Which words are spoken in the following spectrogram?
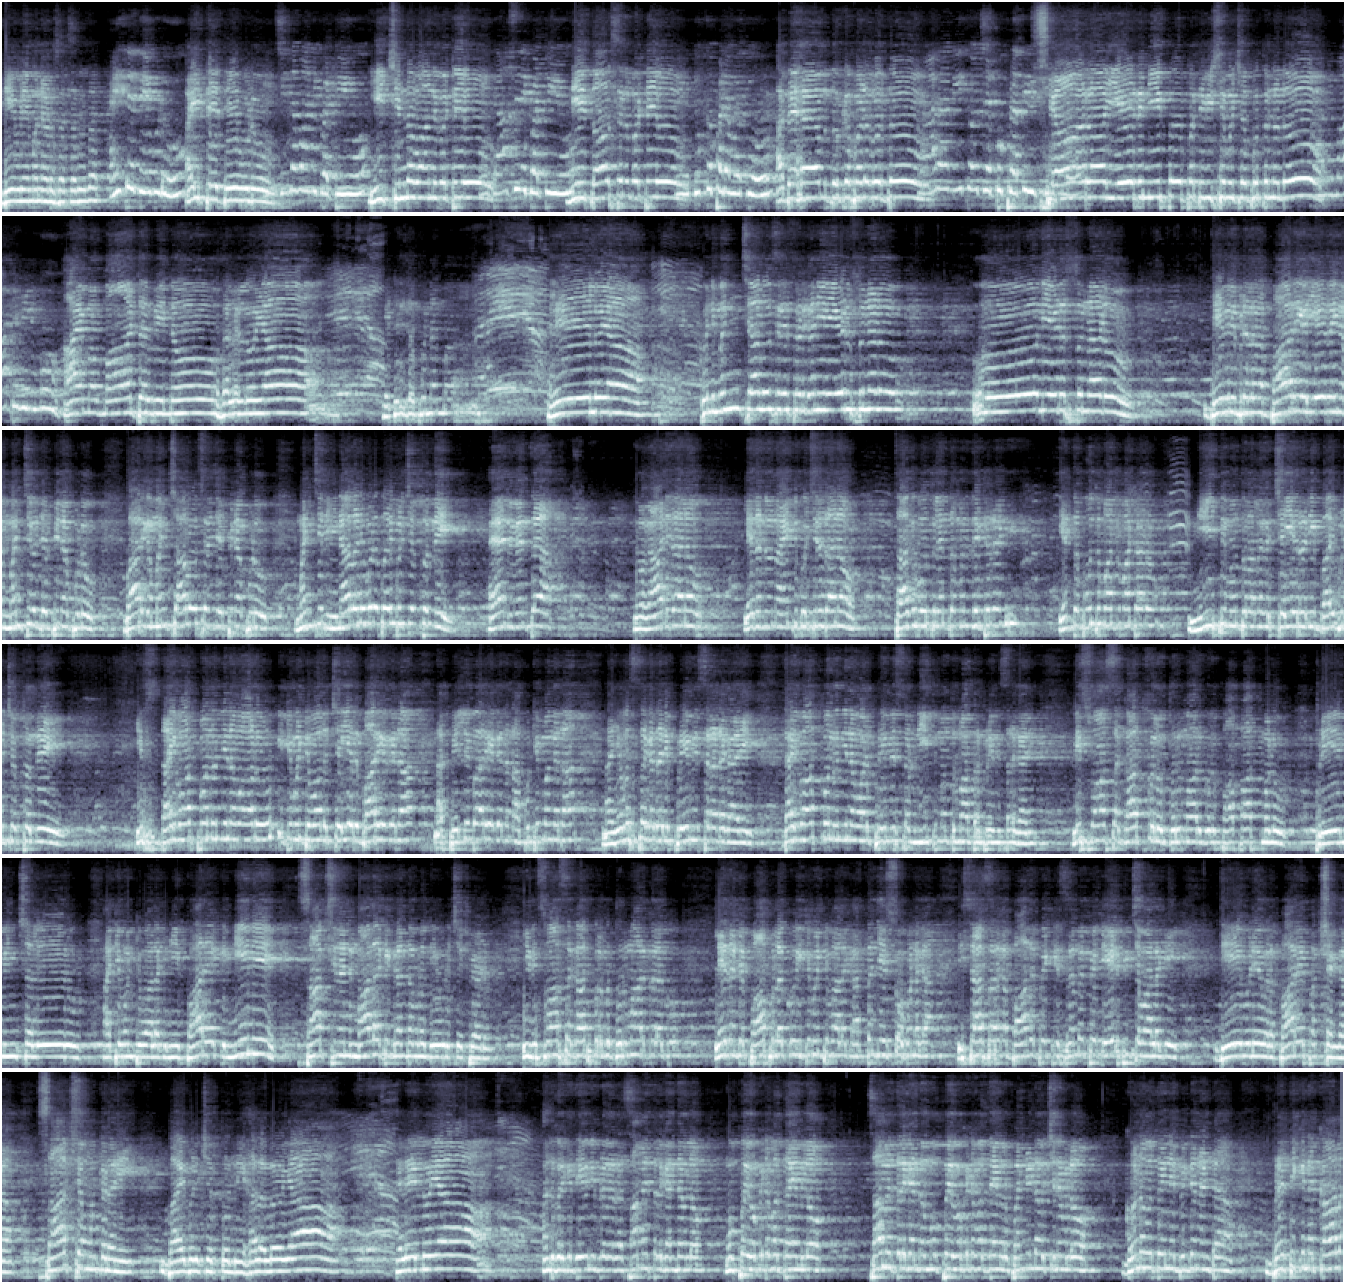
దేవుడు ఏమన్నాడు సార్ చదువుదా? అయితే దేవుడు అయితే దేవుడు చిన్నవాణ్ణి బట్టి ఈ చిన్నవాణ్ణి బట్టి దాసిని బట్టి నీ దాసుని బట్టి దుఃఖపడవద్దు. అబ్రహాం దుఃఖపడవద్దు. నీతో చెప్పు ప్రతి శారా ఏది నీతో ప్రతి విషయము చెబుతున్నదో ఆమె మాట వినుము. ఆయన మాట విను. హల్లెలూయా. ఎట్టిది చెప్పునమ్మా హల్లెలూయా. కొన్ని మంచి ఆలోచన ఇస్తున్నాడు కానీ ఈయన ఏడుస్తున్నాడు. ఓ ఏడుస్తున్నాడు. దేవుని బిడ్డల భార్య ఏదైనా మంచిగా చెప్పినప్పుడు భార్య మంచి ఆలోచన చెప్పినప్పుడు మంచిది వినాలని కూడా బైబిల్ చెప్తుంది. ఏ నువ్వెంత? నువ్వు ఒక ఆడిదానవు లేదంటే నువ్వు నా ఇంటికి వచ్చిన దానవు. తాగుబోతులు ఎంతమంది తిట్టారండి ఎంత బూతు మాటలు మాట్లాడు నీతిమంతులు అలాగా చెయ్యరని బైబిల్ చెప్తుంది. ఈ దైవాత్మ నొందిన వాడు ఇటువంటి వాళ్ళు చెయ్యరు భార్య కదా నా పెళ్ళి భార్య కదా నా కుటుంబం కదా నా వ్యవస్థ కదా అని ప్రేమిస్తాడట కానీ దైవాత్మ నొందిన వాడు ప్రేమిస్తాడు నీతిమంతులు మాత్రం ప్రేమిస్తాడు కానీ విశ్వాసఘాతుకులు దుర్మార్గులు పాపాత్ములు ప్రేమించలేరు. అటువంటి వాళ్ళకి నీ భార్యకి నేనే సాక్షినని మాలకి గ్రంథంలో దేవుడు చెప్పాడు. ఈ విశ్వాసఘాతుకులకు దుర్మార్గులకు లేదంటే పాపులకు ఇటువంటి వాళ్ళకి అర్థం చేసుకోకుండా ఇష్టాసారంగా బాధ పెట్టి శ్రమ పెట్టి ఏడిపించే వాళ్ళకి దేవుడే వాళ్ళ భార్య పక్షంగా సాక్ష్యం ఉంటాడని బైబిల్ చెప్తుంది. హలలోయా హలేలోయా అందుకొరికి దేవుని బిడ్డల సామెతల గంధంలో ముప్పై ఒకటవ అధ్యాయంలో సామెతల గంధం ముప్పై ఒకటవ అధ్యాయంలో పన్నెండవ వచనంలో గుణవతైన బిడ్డనంట బ్రతికిన కాలం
